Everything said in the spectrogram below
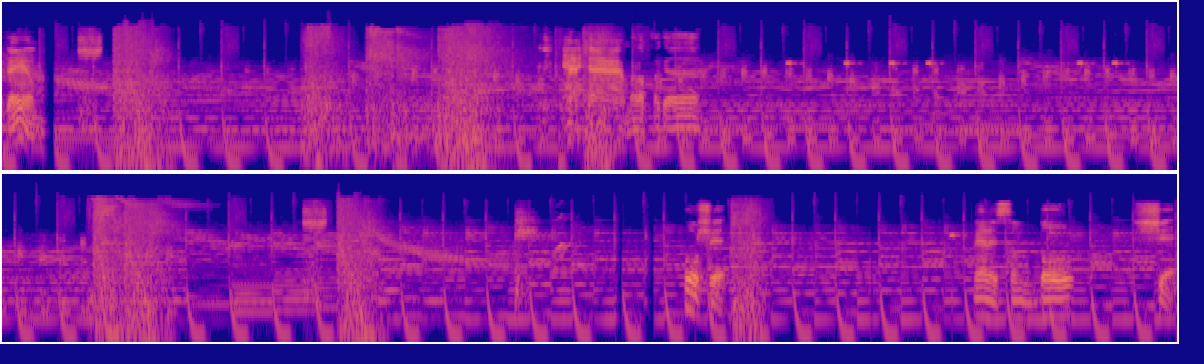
Oh, damn. Haha, motherfucker. Bullshit. That is some bullshit.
